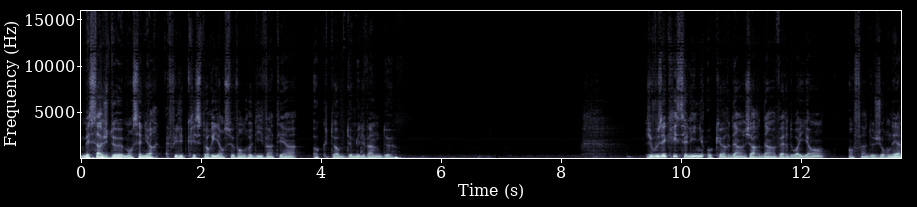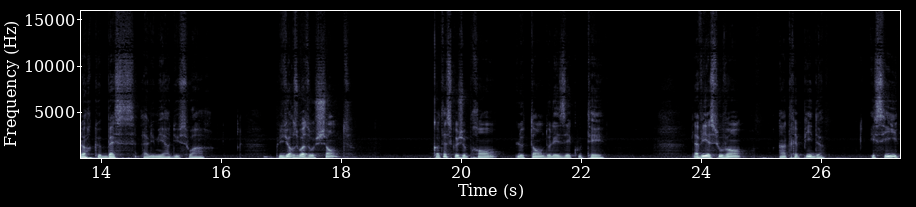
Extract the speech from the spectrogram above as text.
Message de Monseigneur Philippe Christori en ce vendredi 21 octobre 2022. Je vous écris ces lignes au cœur d'un jardin verdoyant en fin de journée alors que baisse la lumière du soir. Plusieurs oiseaux chantent. Quand est-ce que je prends le temps de les écouter? La vie est souvent intrépide. Ici,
